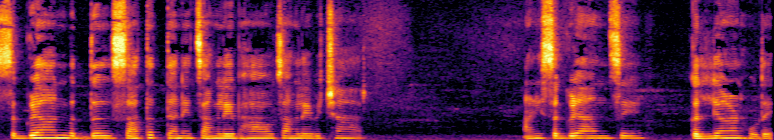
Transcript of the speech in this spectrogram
सगळ्यांबद्दल सातत्याने चांगले भाव चांगले विचार आणि सगळ्यांचे कल्याण हो दे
